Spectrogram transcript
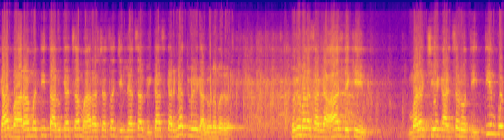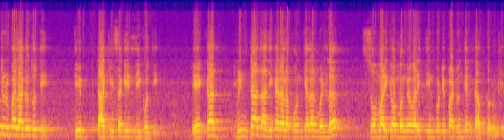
का बारामती तालुक्याचा महाराष्ट्राचा जिल्ह्याचा विकास करण्यात वेळ घालवणं बरं. तुम्ही मला सांगा आज देखील मळकची एक अडचण होती. तीन कोटी रुपये लागत होते. ती टाकी सगळी लीक होती. एका मिनिटात अधिकाऱ्याला फोन केला आणि म्हणलं सोमवारी किंवा मंगळवारी तीन कोटी पाठवून दे काम करून दे.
